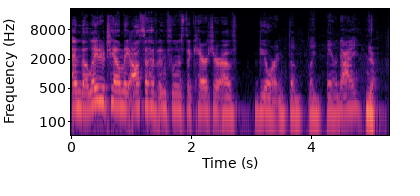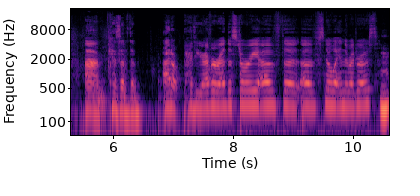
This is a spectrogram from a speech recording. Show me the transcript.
And the later tale may also have influenced the character of Bjorn, the like bear guy, Yeah. um because of the i don't have you ever read the story of the of snow white and the red rose mm-hmm.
